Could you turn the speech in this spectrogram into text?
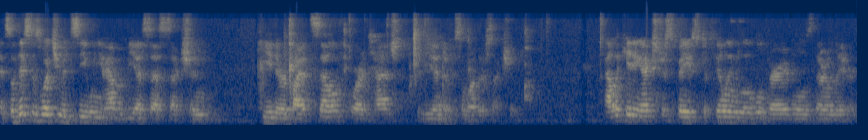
And so this is what you would see when you have a BSS section either by itself or attached to the end of some other section. Allocating extra space to fill in global variables that are later.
